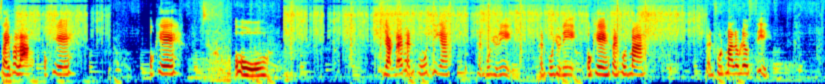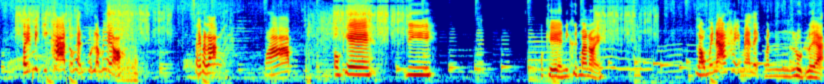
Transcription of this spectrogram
ใส่พลัง โอเค โอเค โอ้โหอยากได้แผ่นฟูดนี่ไงแผ่นฟูดอยู่นี่แผ่นฟูดอยู่นี่โอเคแผ่นฟูดมาแผ่นฟูดมาเร็วๆสิเอ้ยไม่กี่ค่าตัวแผ่นฟูดแล้วไม่ใช่หรอใส่พลังมาบโอเค ดี โอเคนนี้ขึ้นมาหน่อย เราไม่น่าให้แม่เหล็กมันหลุดเลยอะ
